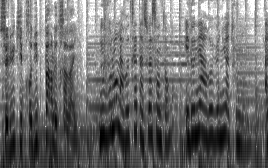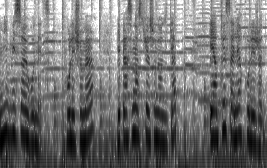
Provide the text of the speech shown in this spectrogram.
celui qui est produit par le travail. Nous voulons la retraite à 60 ans et donner un revenu à tout le monde, à 1800 euros net, pour les chômeurs, les personnes en situation de handicap et un pré-salaire pour les jeunes.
